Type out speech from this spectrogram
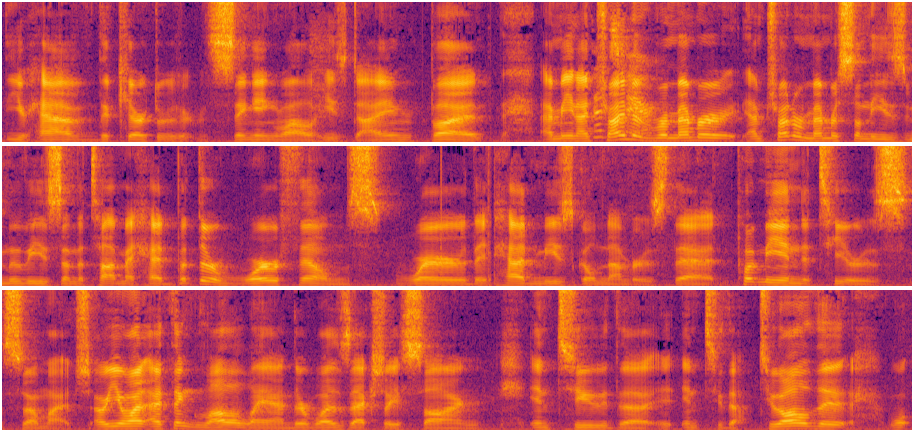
you have the character singing while he's dying. But I mean, I That's tried to remember. I'm trying to remember some of these movies on the top of my head, but there were films where they had musical numbers that put me into tears so much. Oh, you know what? I think La La Land. There was actually a song into the into the to all the well,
